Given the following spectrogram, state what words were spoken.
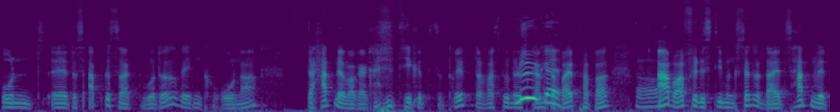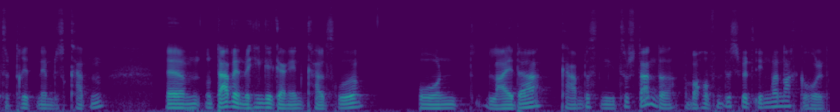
und äh, das abgesagt wurde wegen Corona. Da hatten wir aber gar keine Tickets zu dritt. Da warst du nicht ganz dabei, Papa. Aber für die Steaming Satellites hatten wir zu dritt nämlich Karten. Ähm, und da wären wir hingegangen in Karlsruhe. Und leider kam das nie zustande. Aber hoffentlich wird irgendwann nachgeholt.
